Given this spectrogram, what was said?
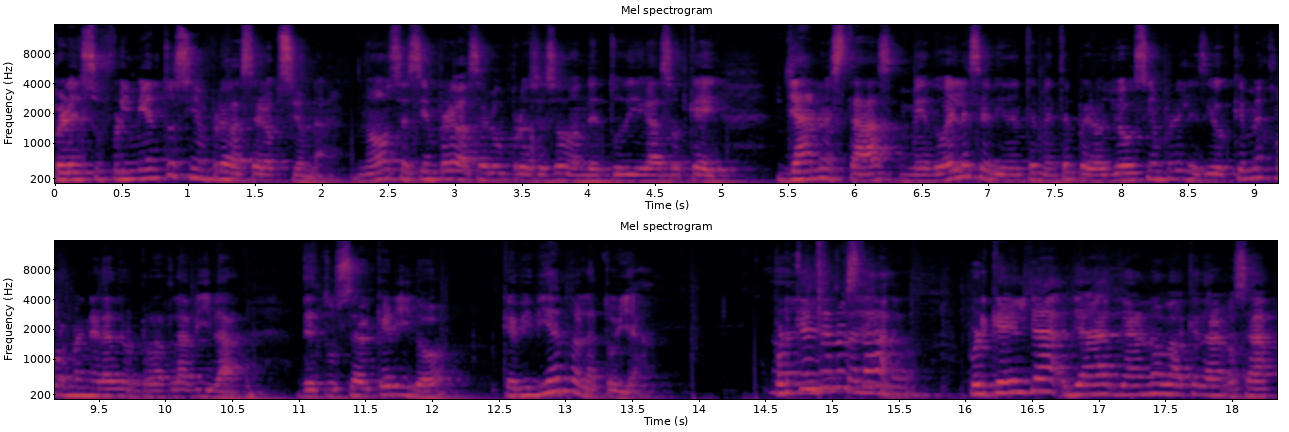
pero el sufrimiento siempre va a ser opcional, ¿no? O sea, siempre va a ser un proceso donde tú digas, ok, ya no estás, me dueles evidentemente, pero yo siempre les digo, qué mejor manera de honrar la vida de tu ser querido que viviendo la tuya. Porque él ya no está. Porque él ya, ya, ya no va a quedar, o sea,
